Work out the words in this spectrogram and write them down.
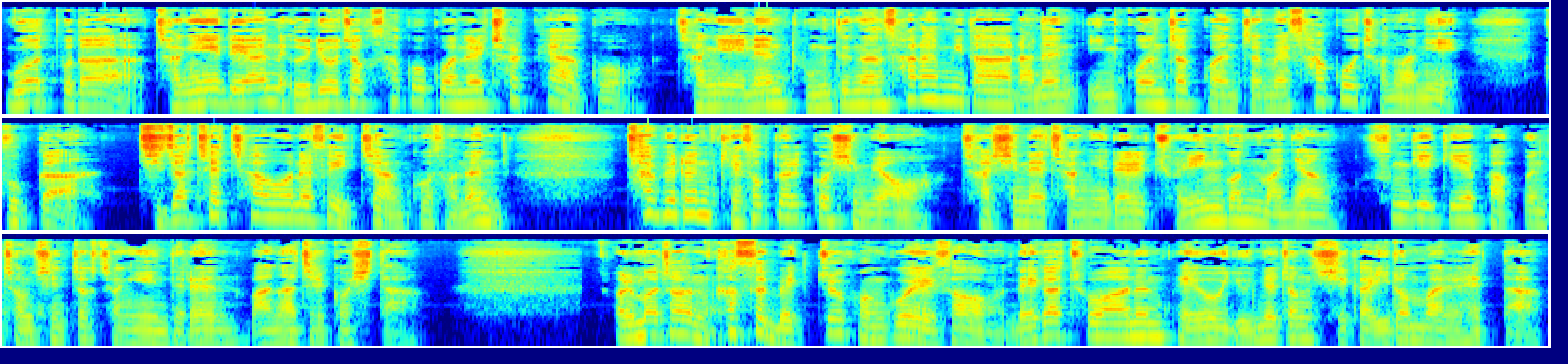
무엇보다 장애에 대한 의료적 사고관을 철폐하고 장애인은 동등한 사람이다라는 인권적 관점의 사고 전환이 국가, 지자체 차원에서 있지 않고서는 차별은 계속될 것이며 자신의 장애를 죄인 것 마냥 숨기기에 바쁜 정신적 장애인들은 많아질 것이다. 얼마 전 카스 맥주 광고에서 내가 좋아하는 배우 윤여정 씨가 이런 말을 했다.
